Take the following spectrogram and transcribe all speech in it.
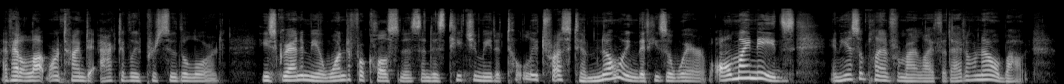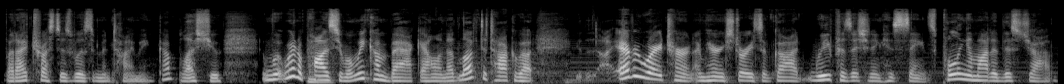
I've had a lot more time to actively pursue the Lord. He's granted me a wonderful closeness and is teaching me to totally trust Him, knowing that He's aware of all my needs and He has a plan for my life that I don't know about, but I trust His wisdom and timing. God bless you. And we're going to pause here. When we come back, Alan, I'd love to talk about everywhere I turn, I'm hearing stories of God repositioning His saints, pulling him out of this job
